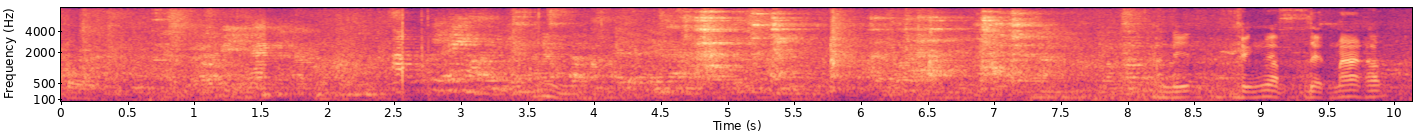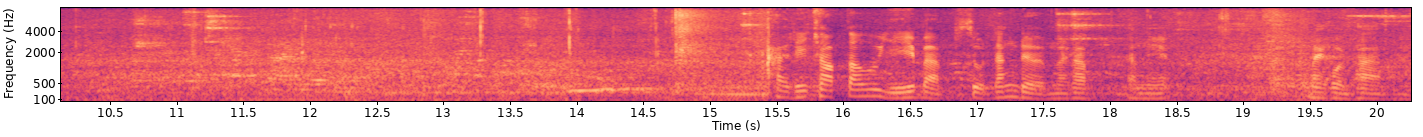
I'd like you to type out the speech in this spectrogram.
โฟอืมอันนี้ถึงแบบเด็ดมากครับ ใครที่ชอบเต้าหู้ยี้แบบสูตรดั้งเดิมนะครับ อันนี้ไม่ควรพลาดนะ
